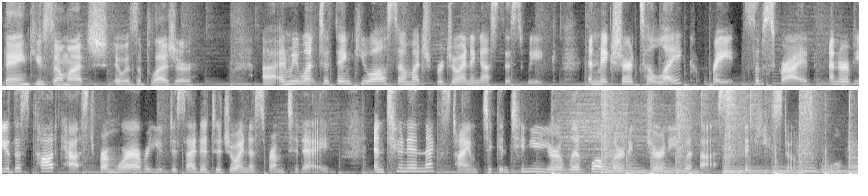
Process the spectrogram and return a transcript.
Thank you so much. It was a pleasure. Uh, and we want to thank you all so much for joining us this week. And make sure to like, rate, subscribe, and review this podcast from wherever you've decided to join us from today. And tune in next time to continue your live while learning journey with us, the Keystone School.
